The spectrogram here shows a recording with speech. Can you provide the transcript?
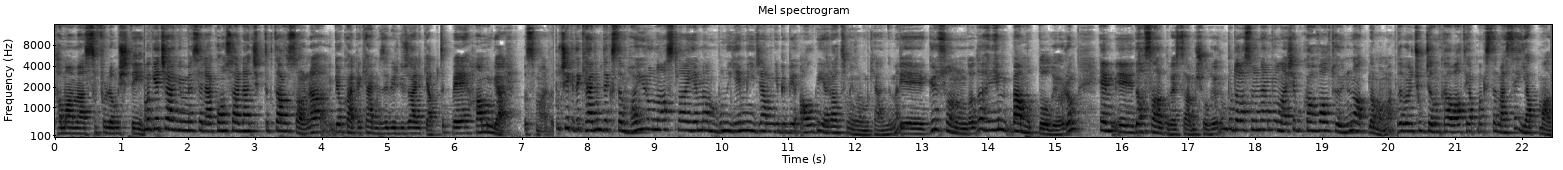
tamamen sıfırlamış değil. Ama geçen gün mesela konserden çıktıktan sonra Gökalp'le kendimize bir güzellik yaptık ve hamburger ısmarladık. Bu şekilde kendimi de kısıtladım. Hayır onu asla yemem, bunu yemeyeceğim gibi bir algı yaratmıyorum kendime. Ee, gün sonunda da hani hem ben mutlu oluyorum hem e, daha sağlıklı beslenmiş oluyorum. Burada aslında önemli olan şey bu kahvaltı öğününü atlamamak. Ya da böyle çok canım kahvaltı yapmak istemezse yapmaz.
